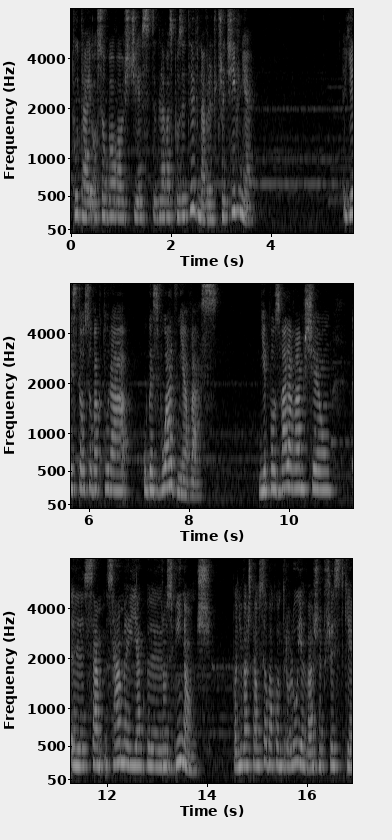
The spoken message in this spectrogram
tutaj osobowość jest dla Was pozytywna, wręcz przeciwnie. Jest to osoba, która ubezwładnia Was, nie pozwala Wam się y, sam, samej jakby rozwinąć, ponieważ ta osoba kontroluje Wasze wszystkie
